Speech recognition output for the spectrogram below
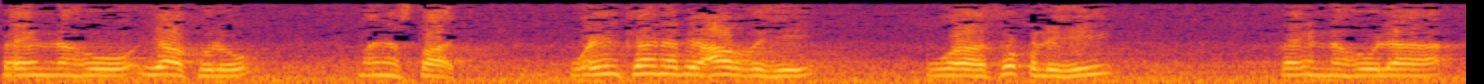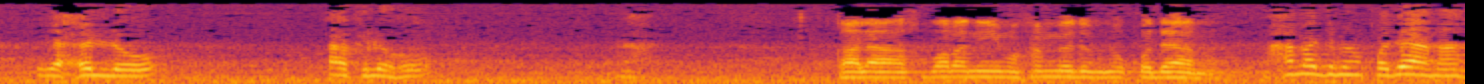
فإنه يأكل من يصطاد وإن كان بعرضه وثقله فإنه لا يحل أكله. قال أخبرني محمد بن قدامة. محمد بن قدامة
